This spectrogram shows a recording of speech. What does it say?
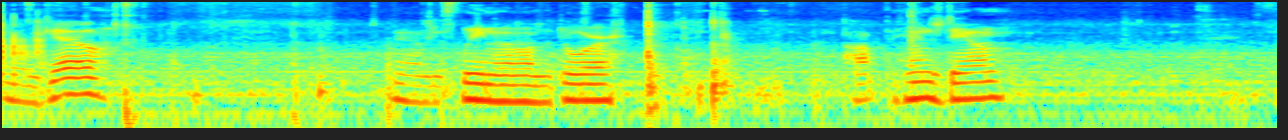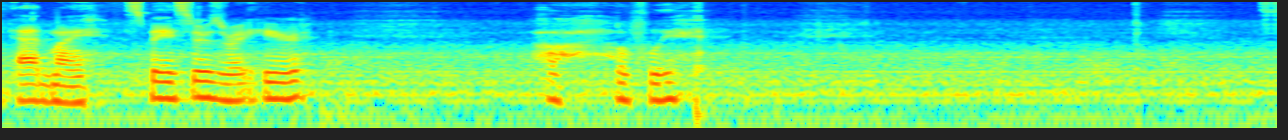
There we go. Now I'm just leaning on the door. Pop the hinge down. Add my spacers right here. Oh, hopefully. It's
